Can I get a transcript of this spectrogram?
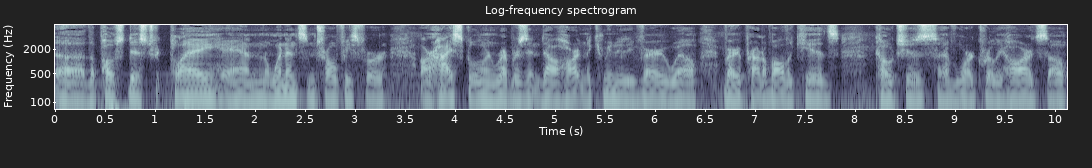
uh, the post district play and winning some trophies for our high school and representing Dalhart in the community very well. Very proud of all the kids. Coaches have worked really hard. So,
